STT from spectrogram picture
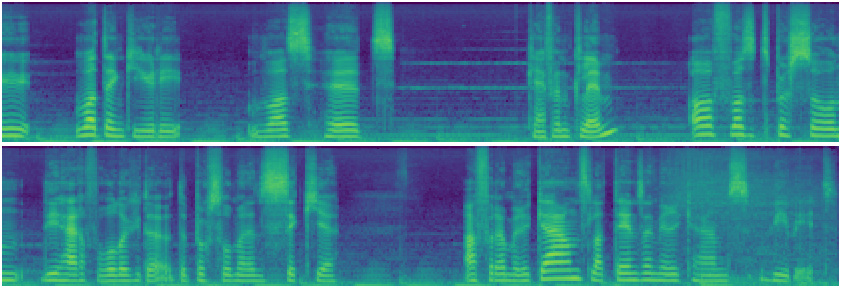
Nu, wat denken jullie? Was het Kevin Klim? Of was het de persoon die haar volgde, de persoon met een sikje? Afro-Amerikaans, Latijns-Amerikaans, wie weet.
